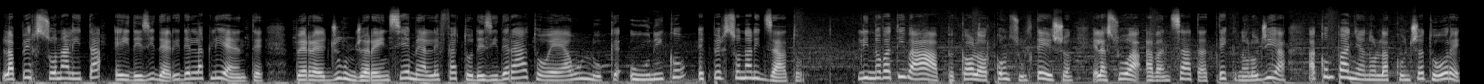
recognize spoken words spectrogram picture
la personalità e i desideri della cliente per giungere insieme all'effetto desiderato e a un look unico e personalizzato. L'innovativa app Color Consultation e la sua avanzata tecnologia accompagnano l'acconciatore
